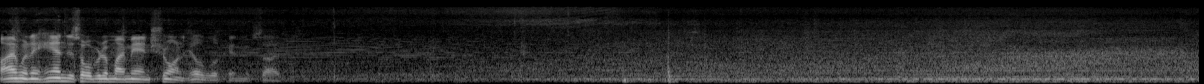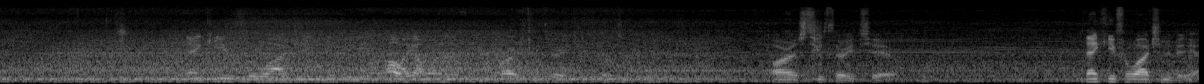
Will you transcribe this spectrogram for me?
I'm going to hand this over to my man Sean. He'll look inside. Thank you for watching the video. Oh, I got one of the RS-232. RS-232. Thank you for watching the video.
